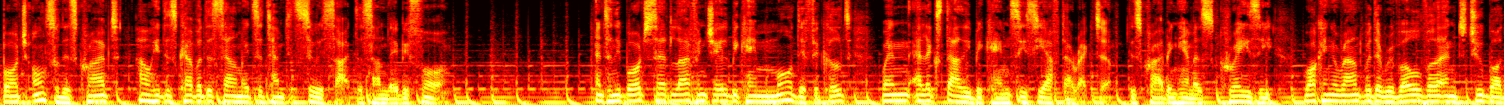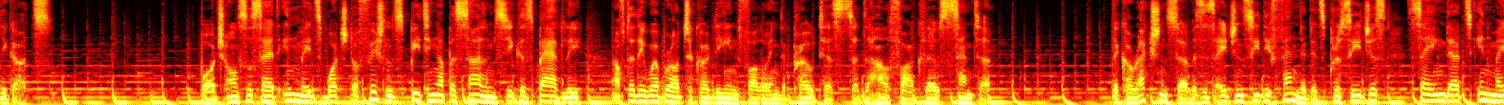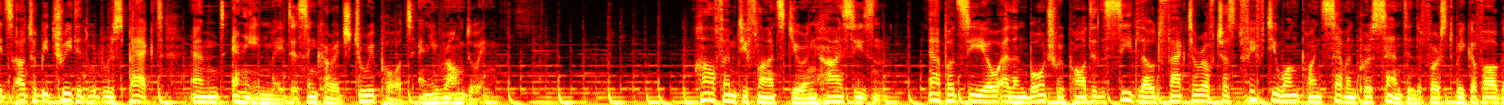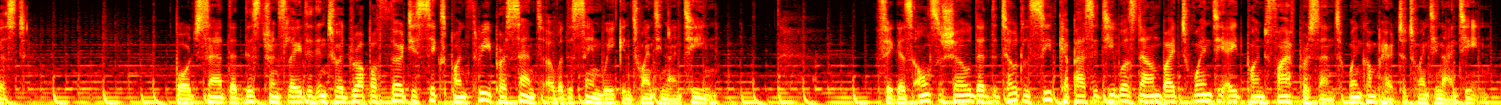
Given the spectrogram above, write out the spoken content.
Borg also described how he discovered the cellmate's attempted suicide the Sunday before. Anthony Borg said life in jail became more difficult when Alex Dalli became CCF director, describing him as crazy, walking around with a revolver and two bodyguards. Borg also said inmates watched officials beating up asylum seekers badly after they were brought to Corradino following the protests at the Halfar Close Center. The Correction Services Agency defended its procedures, saying that inmates are to be treated with respect and any inmate is encouraged to report any wrongdoing. Half empty flights during high season. Airport CEO Alan Borg reported a seat load factor of just 51.7% in the first week of August, Borge said that this translated into a drop of 36.3% over the same week in 2019. Figures also showed that the total seat capacity was down by 28.5% when compared to 2019.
